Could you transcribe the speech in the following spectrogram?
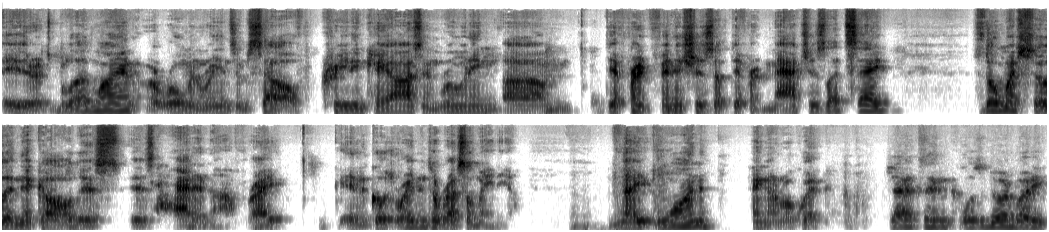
Either it's Bloodline or Roman Reigns himself creating chaos and ruining um, different finishes of different matches, let's say. So much so that Nick Aldis is had enough, right? And it goes right into WrestleMania. Night one, hang on real quick. Jackson, close the door, buddy.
